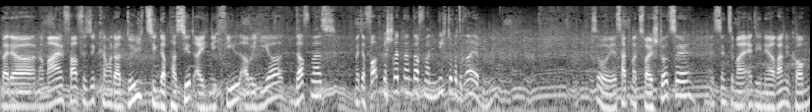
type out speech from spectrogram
bei der normalen Fahrphysik kann man da durchziehen. Da passiert eigentlich nicht viel. Aber hier darf man es... Mit der Fortgeschrittenen darf man nicht übertreiben. So, jetzt hat man zwei Stürze. Jetzt sind sie mal endlich näher rangekommen.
